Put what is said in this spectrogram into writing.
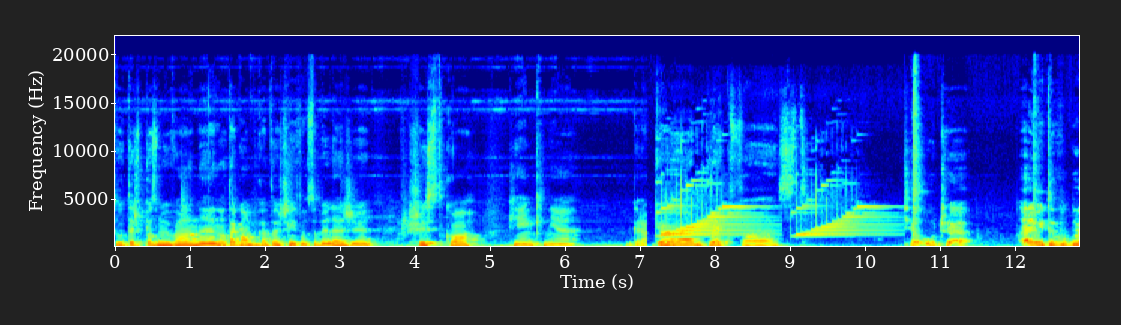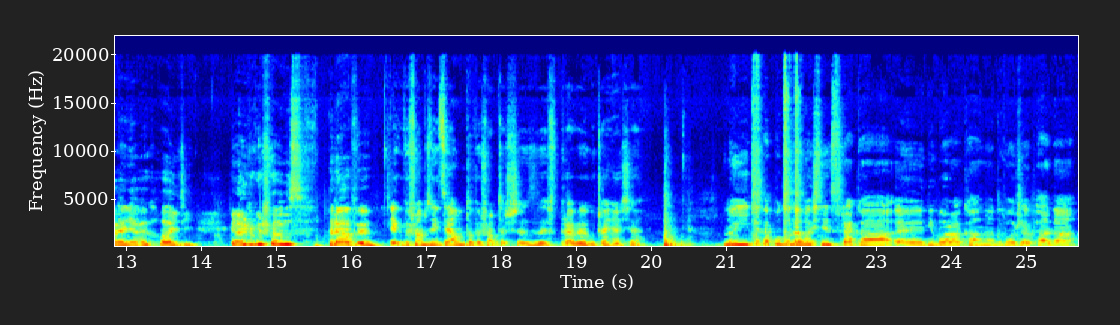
Tu też pozmywane. No ta gąbka to jeszcze niech tam sobie leży. Wszystko pięknie gra. Girl breakfast. Się uczę, ale mi to w ogóle nie wychodzi. Ja już wyszłam z wprawy. Jak wyszłam z liceum, to wyszłam też z wprawy uczenia się. No i taka pogoda właśnie sraka, e, nieboraka na dworze pada.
